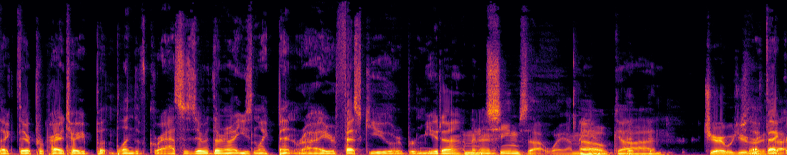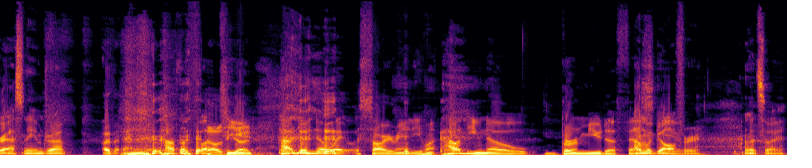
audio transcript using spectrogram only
like their proprietary b- blend of grasses? They're, they're not using like bent rye or fescue or Bermuda? I mean, or, it seems that way. I mean, Oh God! it- Jerry, would you agree like with that, that? grass name drop? How the fuck do you? good. How do you know? Wait, sorry, Randy. How do you know Bermuda fescue? I'm a golfer. That's why.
